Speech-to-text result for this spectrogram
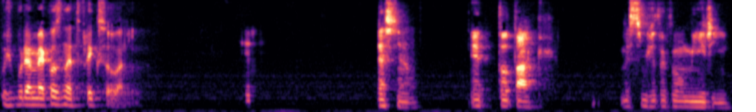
už budeme jako z Netflixovaný. Jasně, no. Je to tak. Myslím, že to k tomu míří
